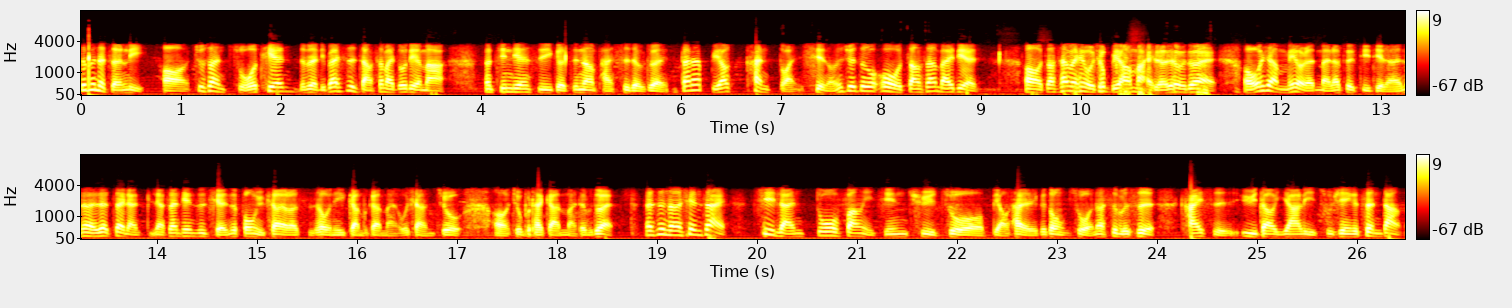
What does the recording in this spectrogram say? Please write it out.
这边的整理哦，就算昨天对不对？礼拜四涨三百多点嘛，那今天是一个震荡盘势，对不对？大家不要看短线哦，就觉得这个哦涨三百点，哦涨三百点我就不要买了，对不对？哦，我想没有人买到最低点了。那在在两两三天之前，这风雨飘摇的时候，你敢不敢买？我想就哦就不太敢买，对不对？但是呢，现在既然多方已经去做表态的一个动作，那是不是开始遇到压力，出现一个震荡？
